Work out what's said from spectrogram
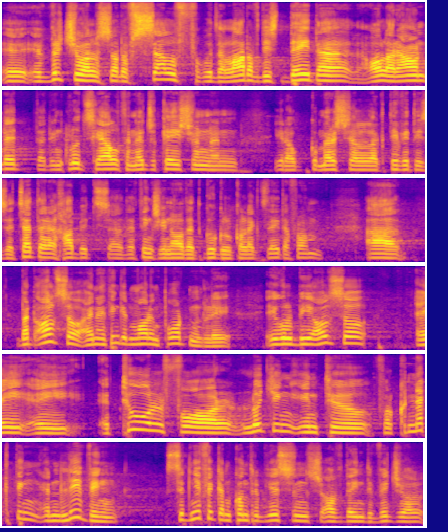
a, a, virtual sort of self with a lot of this data all around it that includes health and education and you know commercial activities, etc., habits, uh, the things you know that Google collects data from. Uh, but also, and I think it more importantly, it will be also a, a, a tool for looking into, for connecting and living significant contributions of the individual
